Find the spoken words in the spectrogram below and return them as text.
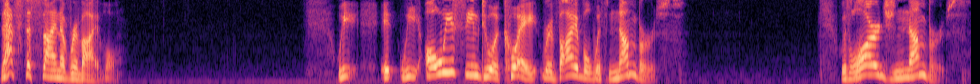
That's the sign of revival. We it we always seem to equate revival with numbers with large numbers.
